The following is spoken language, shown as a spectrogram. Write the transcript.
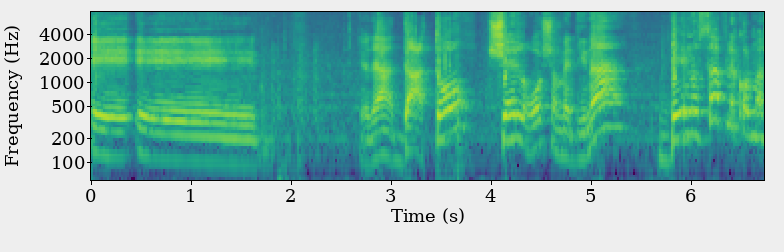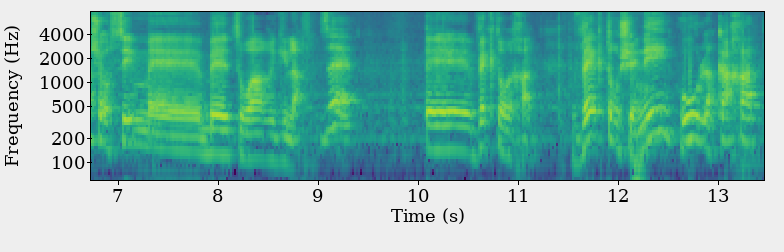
אה, אה, יודע, דעתו של ראש המדינה בנוסף לכל מה שעושים אה, בצורה רגילה. זה אה, וקטור אחד. וקטור שני הוא לקחת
